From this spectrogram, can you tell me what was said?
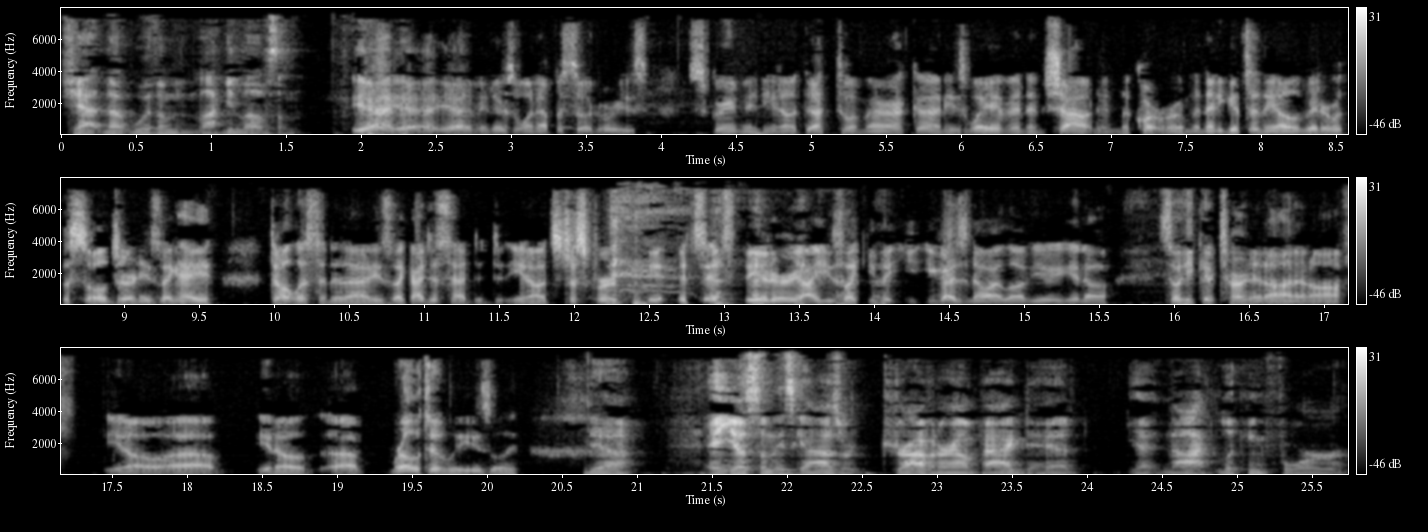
chatting up with them like he loves them. Yeah, yeah, yeah. I mean, there's one episode where he's screaming, you know, "Death to America," and he's waving and shouting in the courtroom, and then he gets in the elevator with the soldier, and he's like, "Hey, don't listen to that." He's like, "I just had to, do, you know, it's just for it's it's theater." He's like, "You you guys know I love you," you know, so he could turn it on and off, you know, uh, you know, uh, relatively easily. Yeah, and you know, some of these guys are driving around Baghdad at night looking for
